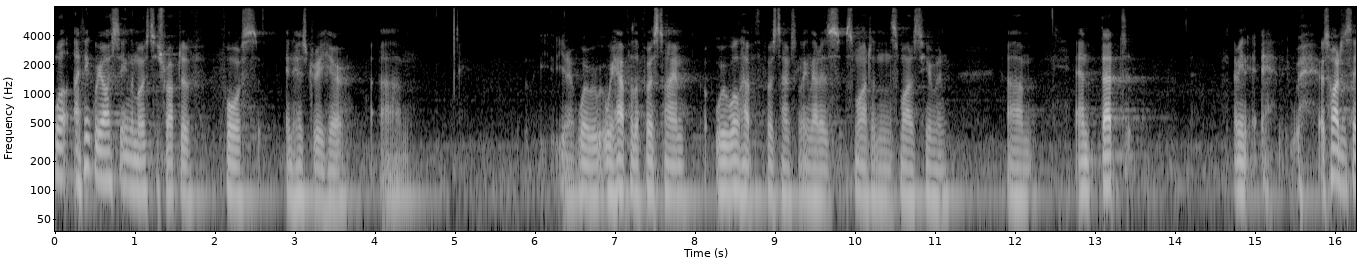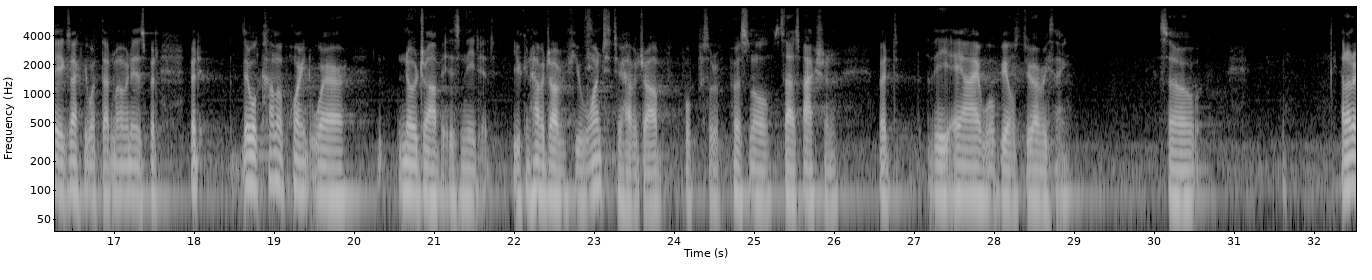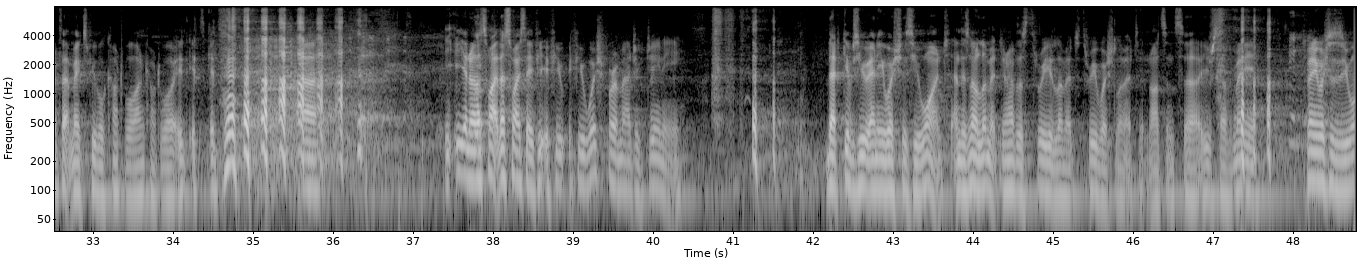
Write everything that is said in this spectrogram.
Well, I think we are seeing the most disruptive force in history here. Um, you know, where we have for the first time, we will have for the first time something that is smarter than the smartest human. Um, and that, I mean, it's hard to say exactly what that moment is, but, but there will come a point where no job is needed. You can have a job if you want to have a job for sort of personal satisfaction, but the AI will be able to do everything. So I don't know if that makes people comfortable or uncomfortable. It, it, it, uh, you know, that's why, that's why I say if you, if, you, if you wish for a magic genie, that gives you any wishes you want. And there's no limit. You don't have this three limit, three wish limit nonsense. Uh, you just have many, as many wishes as you want.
